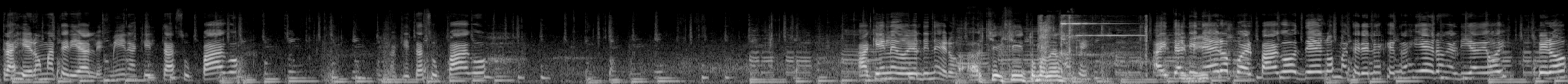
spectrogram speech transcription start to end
trajeron materiales. Mira, aquí está su pago. Aquí está su pago. ¿A quién le doy el dinero? Aquí, aquí, toma, nena. Ahí está el dinero por el pago de los materiales que trajeron el día de hoy. Pero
